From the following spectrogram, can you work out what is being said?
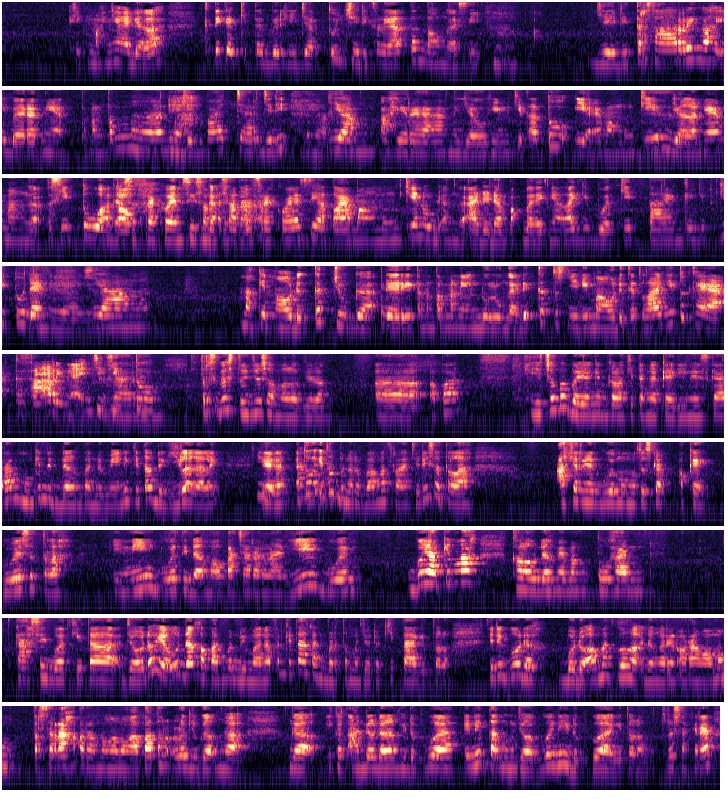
hikmahnya adalah ketika kita berhijab tuh jadi kelihatan tau gak sih? Mm. Jadi tersaring lah ibaratnya teman-teman Iya. mungkin pacar jadi benar yang akhirnya ngejauhin kita tuh ya emang mungkin jalannya emang nggak ke situ nggak atau sefrekuensi sama nggak kita satu frekuensi atau emang mungkin udah nggak ada dampak baiknya lagi buat kita yang kayak gitu-gitu dan Iya, iya. yang makin mau deket juga dari teman-teman yang dulu nggak deket terus jadi mau deket lagi tuh kayak kesaring aja gitu Kesaring. terus gue setuju sama lo bilang eh, apa ya coba bayangin kalau kita nggak kayak gini sekarang mungkin di dalam pandemi ini kita udah gila kali ya Iya, kan? Itu emang. itu bener banget lah jadi setelah akhirnya gue memutuskan oke gue setelah ini gue tidak mau pacaran lagi gue gue yakin lah kalau udah memang Tuhan kasih buat kita jodoh ya udah kapan pun di mana pun kita akan bertemu jodoh kita gitu loh. Jadi gue udah bodoh amat gue nggak dengerin orang ngomong terserah orang mau ngomong apa toh lo juga nggak nggak ikut andil dalam hidup gue ini tanggung jawab gue ini hidup gue gitu loh. Terus akhirnya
